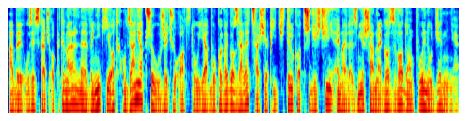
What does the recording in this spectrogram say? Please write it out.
Aby uzyskać optymalne wyniki odchudzania przy użyciu octu jabłkowego zaleca się pić tylko 30 ml zmieszanego z wodą płynu dziennie.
